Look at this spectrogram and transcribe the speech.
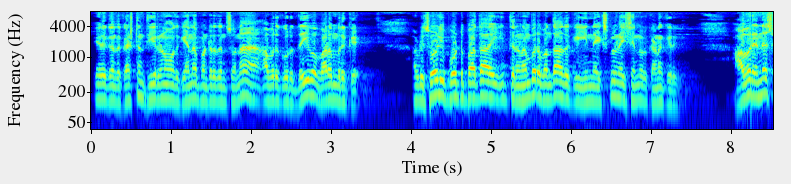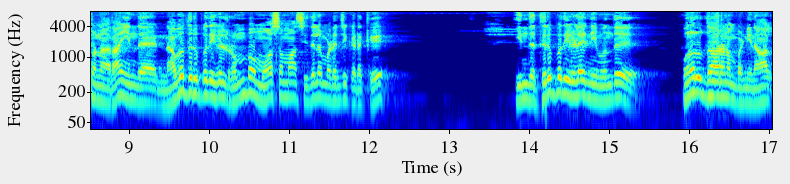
எனக்கு அந்த கஷ்டம் தீரணும் அதுக்கு என்ன பண்ணுறதுன்னு சொன்னால் அவருக்கு ஒரு தெய்வ வரம் இருக்கு. அப்படி சோழி போட்டு பார்த்தா இத்தனை நம்பர் வந்தால் அதுக்கு இந்த எக்ஸ்பிளனேஷன் ஒரு கணக்கு இருக்கு. அவர் என்ன சொன்னாராம் இந்த நவ திருப்பதிகள் ரொம்ப மோசமாக சிதிலமடைஞ்சு கிடக்கு. இந்த திருப்பதிகளை நீ வந்து புனருத்தாரணம் பண்ணினால்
